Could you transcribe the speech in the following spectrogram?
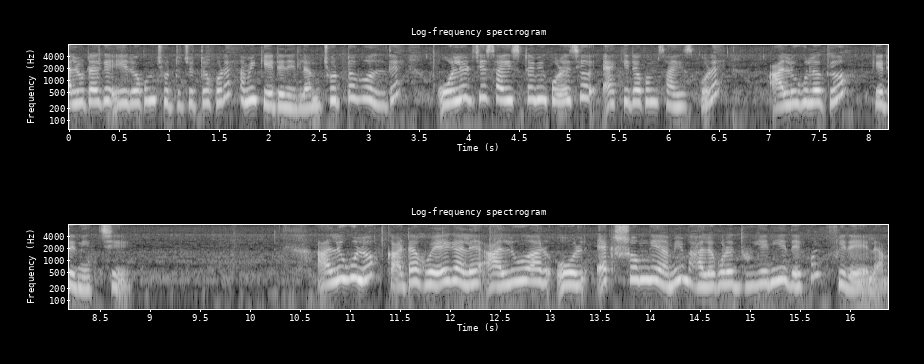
আলুটাকে এইরকম ছোট্ট ছোট্ট করে আমি কেটে নিলাম। ছোট্ট বলতে, ওলের যে সাইজটা আমি করেছি একই রকম সাইজ করে আলুগুলোকেও কেটে নিচ্ছি। আলুগুলো কাটা হয়ে গেলে আলু আর ওল একসঙ্গে আমি ভালো করে ধুয়ে নিয়ে দেখুন ফিরে এলাম।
